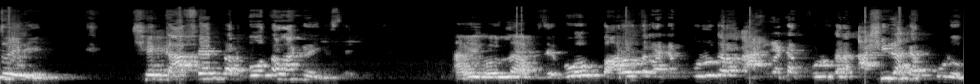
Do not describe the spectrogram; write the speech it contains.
তৈরি, সে কাফের তার বোতালাক হয়ে গেছে। আমি বললাম যে, ও বারো রাখাত পড়ুক আর আট রাখাত পড়ুক আর আশি রাখাত পড়ুক,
